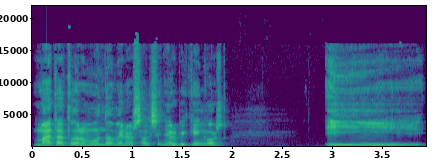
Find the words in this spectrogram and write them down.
mata a todo el mundo menos al señor vikingos. Y,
